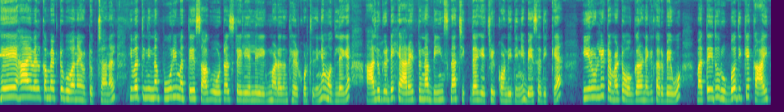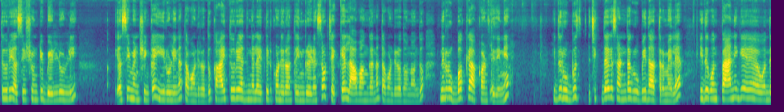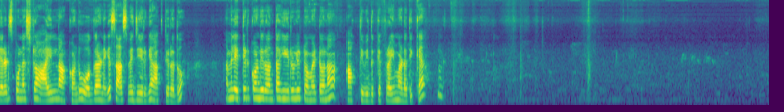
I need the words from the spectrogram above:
Hey, hi, welcome back to ಗೋವಾನ YouTube channel. ಇವತ್ತಿನ ಪೂರಿ ಮತ್ತು ಸಾಗು ಹೋಟಲ್ ಸ್ಟೈಲಿಯಲ್ಲಿ ಹೇಗೆ ಮಾಡೋದಂತ ಹೇಳ್ಕೊಡ್ತಿದ್ದೀನಿ ಮೊದಲಿಗೆ ಆಲೂಗಡ್ಡೆ, ಕ್ಯಾರೆಟನ್ನ, ಬೀನ್ಸ್ನ ಚಿಕ್ಕದಾಗಿ ಹೆಚ್ಚಿಟ್ಕೊಂಡಿದ್ದೀನಿ ಬೇಯಿಸೋದಕ್ಕೆ ಈರುಳ್ಳಿ ಟೊಮೆಟೊ ಒಗ್ಗರಣೆಗೆ ಕರಿಬೇವು, ಮತ್ತು ಇದು ರುಬ್ಬೋದಕ್ಕೆ ಕಾಯಿ ತುರಿ, ಹಸಿ ಶುಂಠಿ, ಬೆಳ್ಳುಳ್ಳಿ ಹಸಿಮೆಣ್ಸಿನ್ಕಾಯಿ ಈರುಳ್ಳಿನ ತೊಗೊಂಡಿರೋದು. ಕಾಯಿ ತುರಿ ಅದನ್ನೆಲ್ಲ ಎತ್ತಿಟ್ಕೊಂಡಿರೋಂಥ ಇಂಗ್ರೀಡಿಯೆಂಟ್ಸು ಚಕ್ಕೆ, ಲವಂಗನ ತೊಗೊಂಡಿರೋದು ಒಂದೊಂದು. ಇದನ್ನು ರುಬ್ಬಕ್ಕೆ ಹಾಕ್ಕೊಳ್ತಿದ್ದೀನಿ ಇದು ರುಬ್ಬು ಚಿಕ್ಕದಾಗಿ ಸಣ್ಣದಾಗಿ ರುಬ್ಬಿದ ಮೇಲೆ ಇದು ಒಂದು ಪ್ಯಾನಿಗೆ ಒಂದು ಎರಡು ಸ್ಪೂನಷ್ಟು ಆಯಿಲ್ನ ಹಾಕ್ಕೊಂಡು ಒಗ್ಗರಣೆಗೆ ಸಾಸಿವೆ ಜೀರಿಗೆ ಹಾಕ್ತಿರೋದು. ಆಮೇಲೆ ಎತ್ತಿಟ್ಕೊಂಡಿರೋಂಥ ಈರುಳ್ಳಿ, ಟೊಮೆಟೊನ ಹಾಕ್ತೀವಿ ಇದಕ್ಕೆ ಫ್ರೈ ಮಾಡೋದಕ್ಕೆ.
